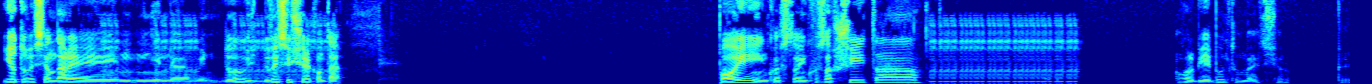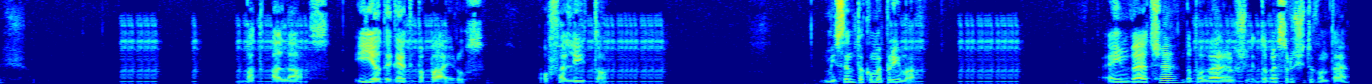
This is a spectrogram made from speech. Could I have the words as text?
io dovessi andare in... in, in dovevo, dovessi uscire con te. Poi in, questo, in questa uscita... Will be able to match your passion. But alas, io, The Great Papyrus, ho fallito. Mi sento come prima. E invece, dopo, dopo essere uscito con te...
